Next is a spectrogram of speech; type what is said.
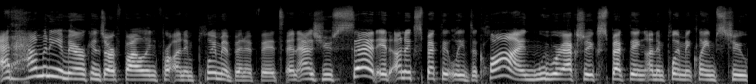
at how many Americans are filing for unemployment benefits. And as you said, it unexpectedly declined. We were actually expecting unemployment claims to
